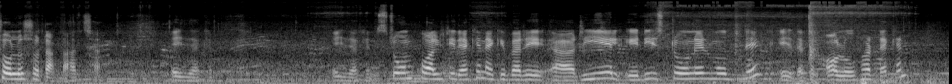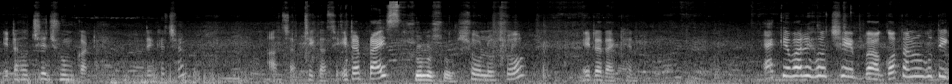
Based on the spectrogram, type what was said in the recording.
ষোলোশো টাকা আচ্ছা। এই দেখেন এই দেখেন স্টোন কোয়ালিটি দেখেন একেবারে রিয়েল এডি স্টোনের মধ্যে এই দেখেন অল ওভার দেখেন এটা হচ্ছে ঝুমকাটা। দেখেছেন? আচ্ছা ঠিক আছে। এটার প্রাইস ষোলোশো। ষোলোশো। এটা দেখেন একেবারে হচ্ছে গতানুগতিক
